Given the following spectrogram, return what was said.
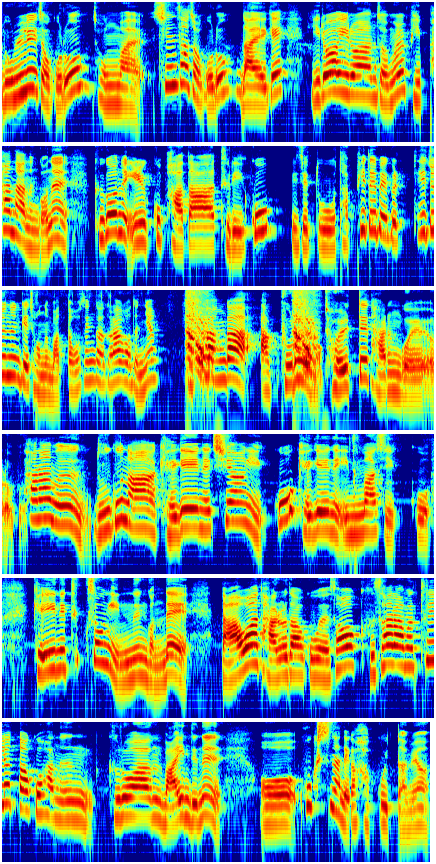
논리적으로 정말 신사적으로 나에게 이러이러한 점을 비판하는 거는 그거는 읽고 받아들이고 이제 또 다 피드백을 해주는 게 저는 맞다고 생각을 하거든요. 비판과 악플은 절대 다른 거예요, 여러분. 사람은 누구나 개개인의 취향이 있고 개개인의 입맛이 있고 개인의 특성이 있는 건데 나와 다르다고 해서 그 사람을 틀렸다고 하는 그러한 마인드는 어, 혹시나 내가 갖고 있다면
